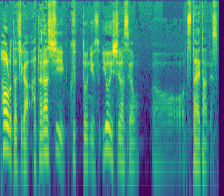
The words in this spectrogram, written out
パウロたちが新しいグッドニュース良い知らせを伝えたんです。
